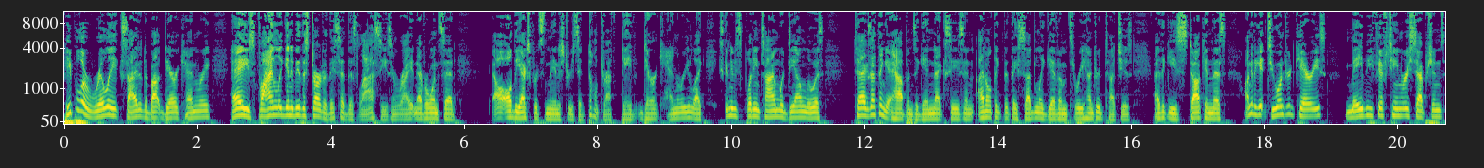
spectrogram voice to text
People are really excited about Derrick Henry. Hey, he's finally going to be the starter. They said this last season, right? And everyone said, all the experts in the industry said, don't draft Dave, Derrick Henry. Like, he's going to be splitting time with Dion Lewis. Tags, I think it happens again next season. I don't think that they suddenly give him 300 touches. I think he's stuck in this. I'm going to get 200 carries, maybe 15 receptions,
